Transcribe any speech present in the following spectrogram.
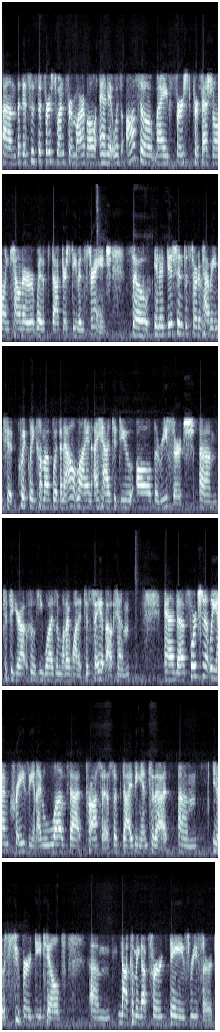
Um, but this was the first one for Marvel, and it was also my first professional encounter with Doctor Stephen Strange. So, in addition to sort of having to quickly come up with an outline, I had to do all the research um, to figure out who he was and what I wanted to say about him. And uh, fortunately, I'm crazy, and I love that process of diving into that, um, you know, super detailed, um, not coming up for days research.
